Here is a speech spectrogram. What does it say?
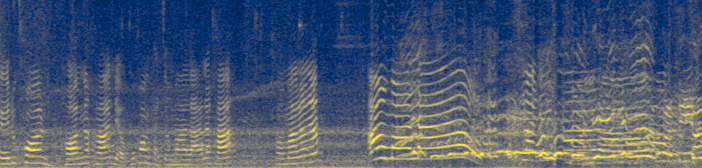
เคทุกคนพร้อมนะคะ เดี๋ยวผู้แข่งขันจะมาแล้วนะคะพร้อมมาแล้วนะเอามาแล้วสวัสดีค่ะสวัสดีค่ะ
